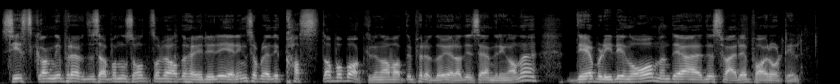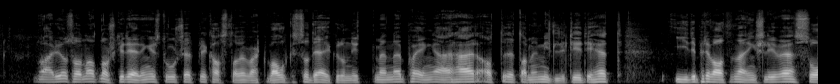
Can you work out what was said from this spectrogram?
Sist gang de prøvde seg på noe sånt som vi hadde Høyre i regjering, så ble de kasta på bakgrunn av at de prøvde å gjøre disse endringene. Det blir de nå, men det er dessverre et par år til. Nå er det jo sånn at Norske regjeringer stort sett blir kasta ved hvert valg, så det er jo ikke noe nytt. Men eh, poenget er her at dette med midlertidighet i det private næringslivet så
